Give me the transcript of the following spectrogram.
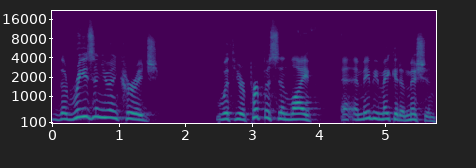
the reason you encourage with your purpose in life and, and maybe make it a mission.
